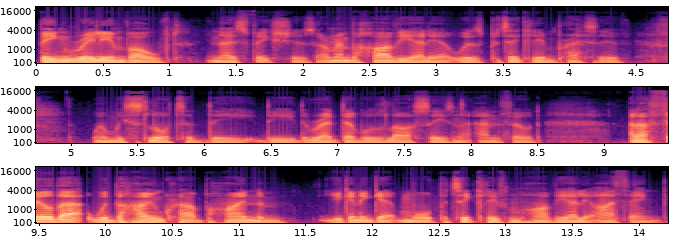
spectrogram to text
being really involved in those fixtures. I remember Harvey Elliott was particularly impressive when we slaughtered the, the, the Red Devils last season at Anfield. And I feel that with the home crowd behind them, you're going to get more, particularly from Harvey Elliott, I think,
